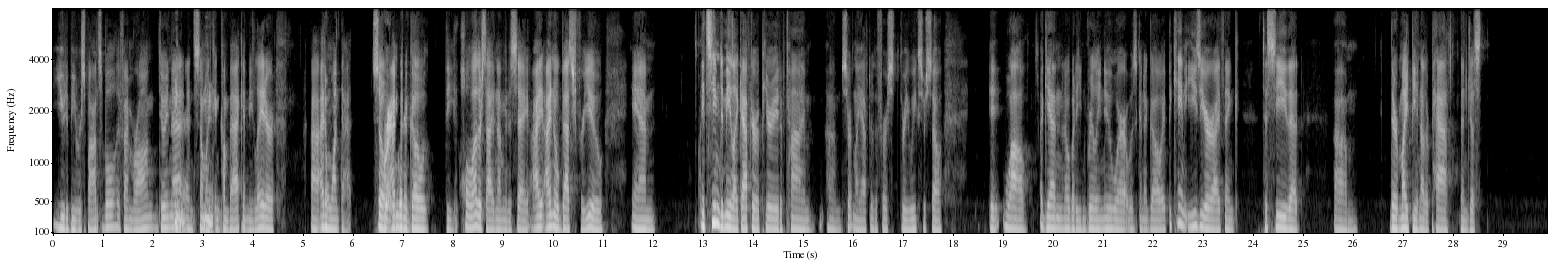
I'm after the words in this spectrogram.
you to be responsible if i'm wrong doing that mm-hmm. and someone mm-hmm. can come back at me later uh, i don't want that so right. i'm going to go the whole other side and i'm going to say i i know best for you and it seemed to me like after a period of time, um, certainly after the first three weeks or so, it, while again nobody really knew where it was going to go, it became easier, I think, to see that um, there might be another path than just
